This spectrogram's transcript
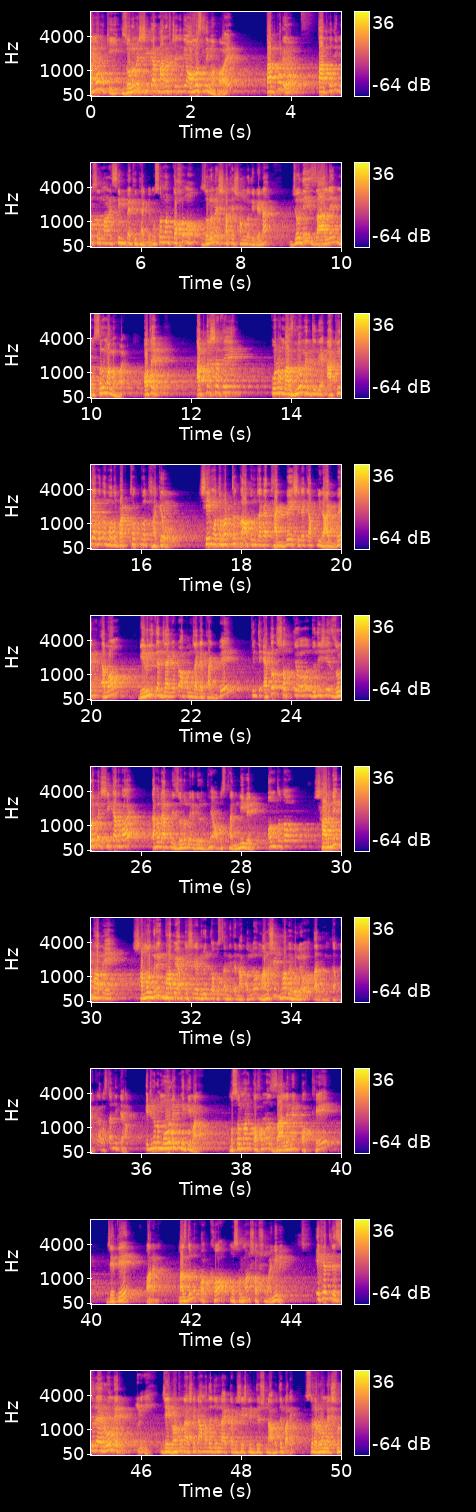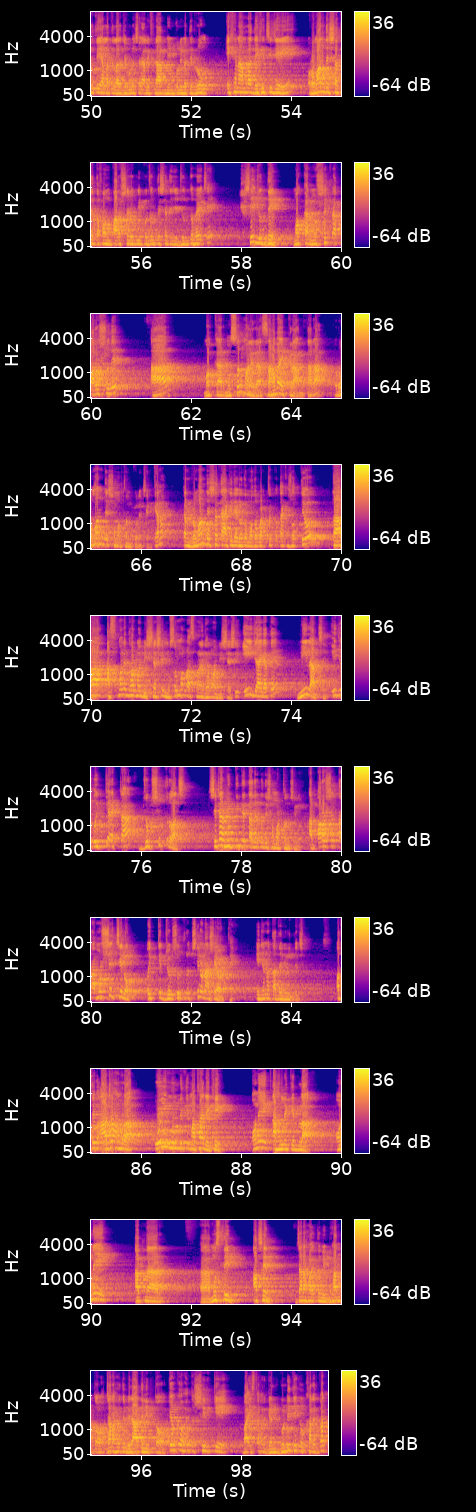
এমনকি জুলুমের শিকার মানুষটা যদি অমুসলিমও হয়, তারপরেও তার প্রতি মুসলমানের সিম্প্যাথি থাকবে। মুসলমান কখনো জুলুমের সাথে সঙ্গ দিবে না। যদি জালেম মুসলমান হয়, অতএব আপনার সাথে কোনো মাজলুমের যদি আকিদাগত মতপার্থক্য থাকেও, সেই মতপার্থক্য আপন জায়গায় থাকবে, সেটাকে আপনি রাখবেন এবং বিরোধিতার জায়গাটাও আপন জায়গায় থাকবে। কিন্তু এত সত্ত্বেও যদি সে জুলুমের শিকার হয়, তাহলে আপনি জুলুমের বিরুদ্ধে অবস্থান নিবেন। অন্তত সার্বিকভাবে, সামগ্রিকভাবে আপনি সেটা বিরুদ্ধে অবস্থান নিতে না পারলেও, মানসিকভাবে হলেও তার বিরুদ্ধে আপনাকে অবস্থান নিতে হবে। এটি হলো মৌলিক নীতিমালা। মুসলমান কখনো জালেমের পক্ষে যেতে পারে না। মাজলুমের পক্ষ মুসলমান সবসময় নিবে। এক্ষেত্রে সুরায় রোমের যে ঘটনা, সেটা আমাদের জন্য একটা বিশেষ নির্দেশনা হতে পারে। সুরা রোমের শুরুতেই আল্লাহ তালা যে বলেছেন আলিফুল্লাহ মিন গলিবাতির রোম। এখানে আমরা দেখেছি যে রোমানদের সাথে তখন পারস্যের অগ্নি প্রযুক্তের সাথে যে যুদ্ধ হয়েছে, সেই যুদ্ধে মক্কার মুশ্রিকরা পারস্যদের আর মক্কার মুসলমানেরা সাহাবা একরাম, তারা রোমানদের সমর্থন করেছেন। কেন? কারণ রোমানদের সাথে আকিদাগত মত পার্থক্য থাকা সত্ত্বেও তারা আসমানি ধর্মে বিশ্বাসী মুসলমানরা আসমানি ধর্মে বিশ্বাসী। এই জায়গাতে মিল আছে, এই যে ঐক্যের একটা যোগসূত্র আছে, সেটার ভিত্তিতে তাদের প্রতি সমর্থন ছিল। আর পারস্যের তারা মুর্শিদ ছিল, ঐক্যের যোগসূত্র ছিল না সে অর্থে এই জন্য তাদের বিরুদ্ধে ছিল। অতএব আজও আমরা ওই মূলনীতি মাথায় রেখে অনেক আহলে কেবলা, অনেক আপনার মুসলিম আছেন, যারা হয়তো বিভ্রান্ত, যারা হয়তো বিরাতে লিপ্ত, কেউ কেউ হয়তো শিরকে বা ইসলামের গণ্ডি থেকেও খারেজ, বাট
